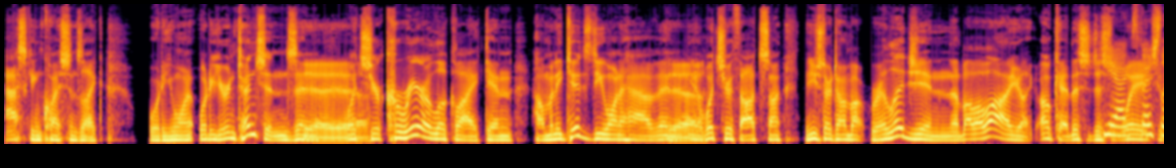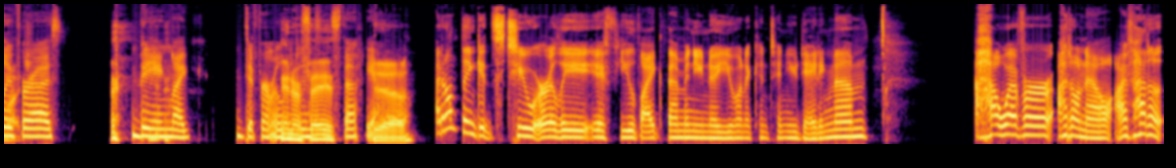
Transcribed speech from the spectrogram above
asking questions like, what do you want? What are your intentions? And Yeah, yeah. what's your career look like? And how many kids do you want to have? And Yeah. you know, what's your thoughts on? Then you start talking about religion, and blah blah blah. And you're like, okay, this is just yeah, way too especially much. for us being like different religions and stuff. Yeah. Yeah. I don't think it's too early if you like them and you know you want to continue dating them. However, I don't know. I've had a,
